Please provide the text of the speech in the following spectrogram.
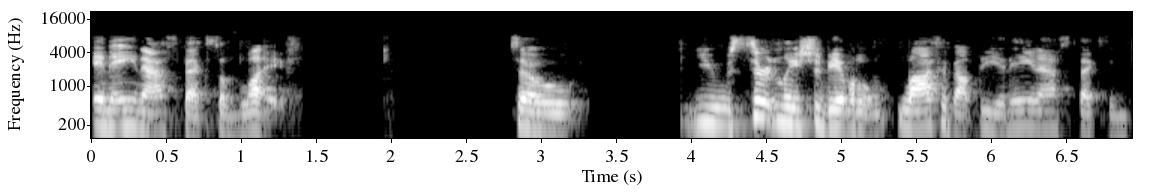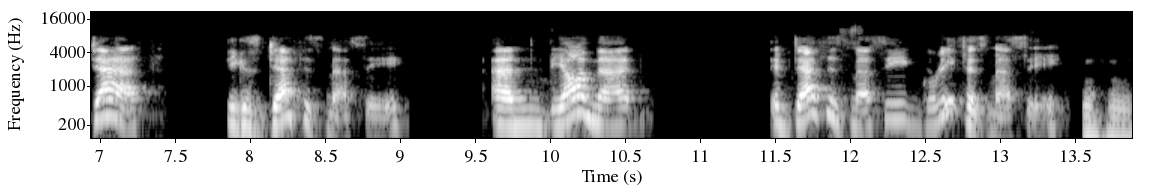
inane aspects of life? So, you certainly should be able to laugh about the inane aspects of death because death is messy. And beyond that, if death is messy, grief is messy. Mm-hmm.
